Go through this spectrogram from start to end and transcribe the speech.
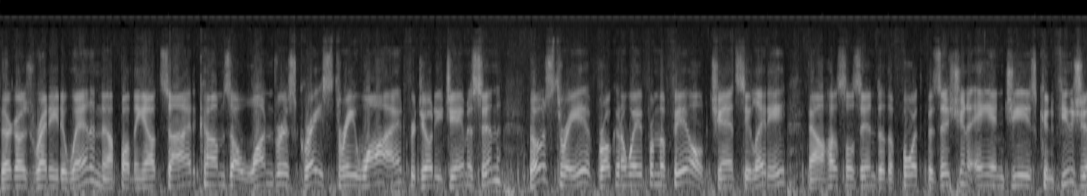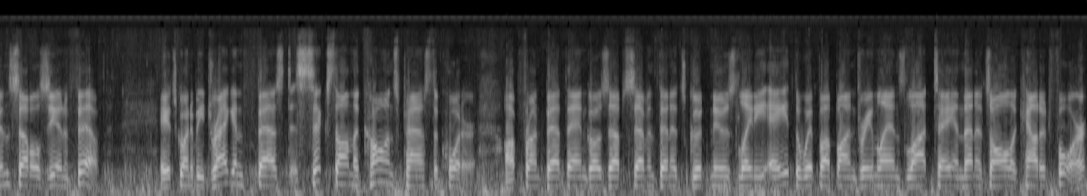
There goes ready to win, and up on the outside comes a wondrous grace, three wide for Jody Jamieson. Those three have broken away from the field. Chancey Lady now hustles into the fourth position. A&G's confusion settles in fifth. It's going to be Dragon Fest sixth on the cones past the quarter. Up front, Beth Ann goes up seventh, then it's Good News Lady eighth. The whip up on Dreamland's Latte, and then it's all accounted for.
